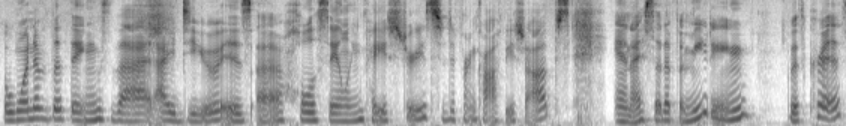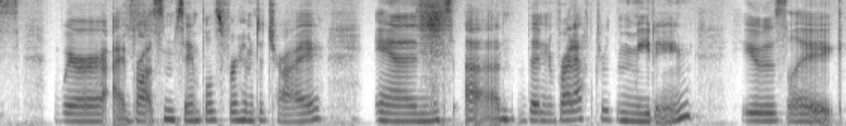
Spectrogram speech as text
one of the things that I do is uh, wholesaling pastries to different coffee shops. And I set up a meeting with Chris where I brought some samples for him to try. And uh, then right after the meeting, he was like,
